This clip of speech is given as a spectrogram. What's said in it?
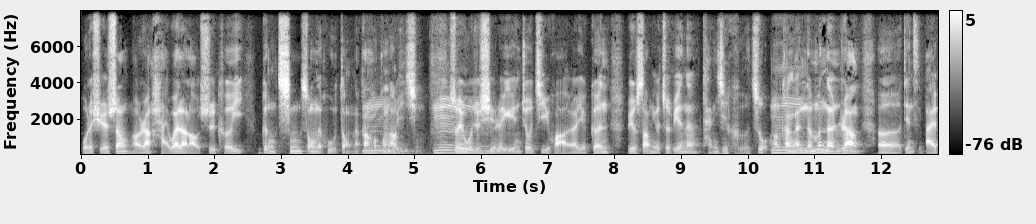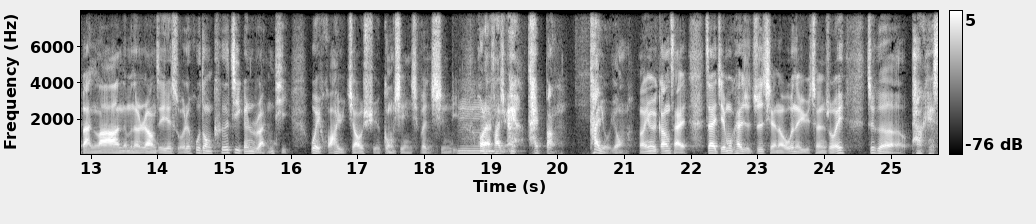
我的学生啊，让海外的老师可以更轻松的互动。那刚好碰到疫情，嗯。所以我就写了一个研究计划，然后也跟比如 ViewSony 这边呢谈一些合作啊，看看能不能让呃电子白板啦，能不能让这些所谓的互动科技跟软体为华语教学贡献一份心力。嗯、后来发现，哎呀，太棒了，太有用了啊！因为刚才在节目开始之前呢，我问了雨辰说，哎，这个 Podcast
